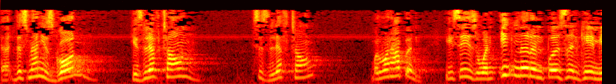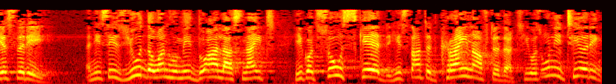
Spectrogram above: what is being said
uh, this man is gone. He's left town. He says, left town? But what happened? He says, one ignorant person came yesterday and he says, you the one who made dua last night, He got so scared, he started crying after that. He was only tearing.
